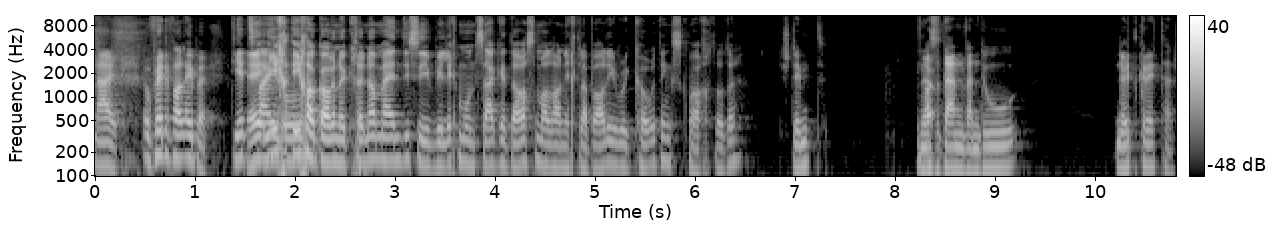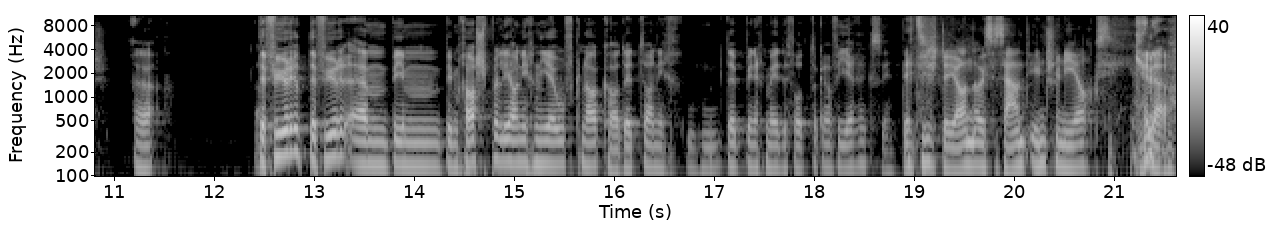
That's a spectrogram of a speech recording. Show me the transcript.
Nein, auf jeden Fall eben. Die zwei, Hey, ich ich habe gar nicht können am Handy sein, weil ich muss sagen, das Mal habe ich glaube alle Recordings gemacht, oder? Stimmt. Ja. Also dann, wenn du nicht geredet hast. Ja. Dafür, dafür ähm, beim, beim Kasperli habe ich nie aufgenommen. Dort, habe ich, dort bin ich mehr der Fotografieren. Gewesen. Dort war der Jan unser Soundingenieur. Genau.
